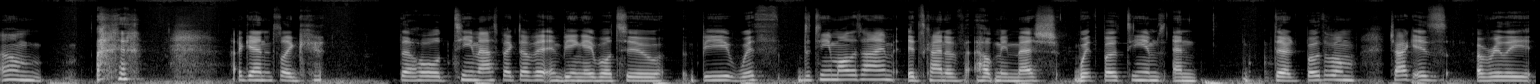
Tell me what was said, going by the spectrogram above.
Um, again, it's like the whole team aspect of it and being able to be with the team all the time. It's kind of helped me mesh with both teams, and they're both of them. Track is a really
